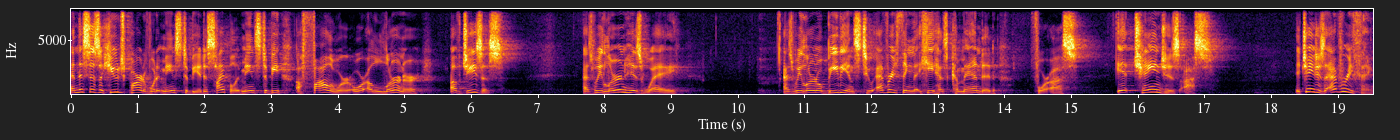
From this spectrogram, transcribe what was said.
And this is a huge part of what it means to be a disciple. It means to be a follower or a learner of Jesus. As we learn his way, as we learn obedience to everything that He has commanded for us, it changes us. It changes everything.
